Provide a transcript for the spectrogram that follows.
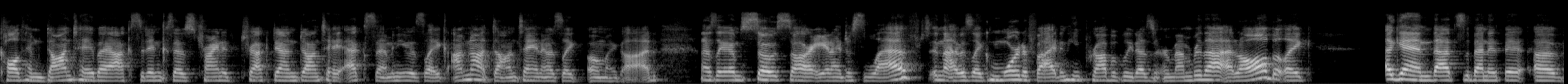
called him Dante by accident because I was trying to track down Dante Exum and he was like, I'm not Dante. And I was like, oh my God. And I was like, I'm so sorry. And I just left and I was like mortified. And he probably doesn't remember that at all. But like, again, that's the benefit of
